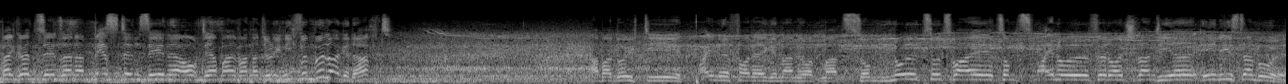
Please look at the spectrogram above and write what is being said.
bei Götze in seiner besten Szene. Auch der Ball war natürlich nicht für Müller gedacht. Aber durch die Beine von Elgemann Rockmatz zum 0 zu 2, zum 2-0 für Deutschland hier in Istanbul.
